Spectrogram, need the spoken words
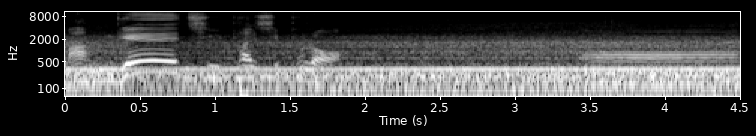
만개 7, 80%. 어,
